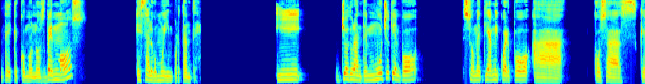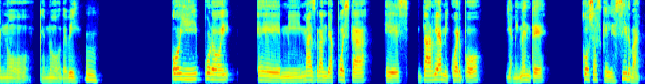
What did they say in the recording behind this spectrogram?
de que como nos vemos es algo muy importante. Y yo durante mucho tiempo sometí a mi cuerpo a cosas que no, que no debí. Mm, Hoy por hoy, eh, mi más grande apuesta es darle a mi cuerpo y a mi mente cosas que le sirvan.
